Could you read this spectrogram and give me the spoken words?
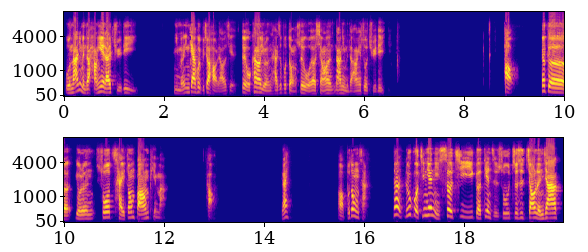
我拿你们的行业来举例，你们应该会比较好了解。对，我看到有人还是不懂，所以我要想要拿你们的行业做举例。好，那个有人说彩妆保养品嘛，好，来，哦，不动产。那如果今天你设计一个电子书，就是教人家。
